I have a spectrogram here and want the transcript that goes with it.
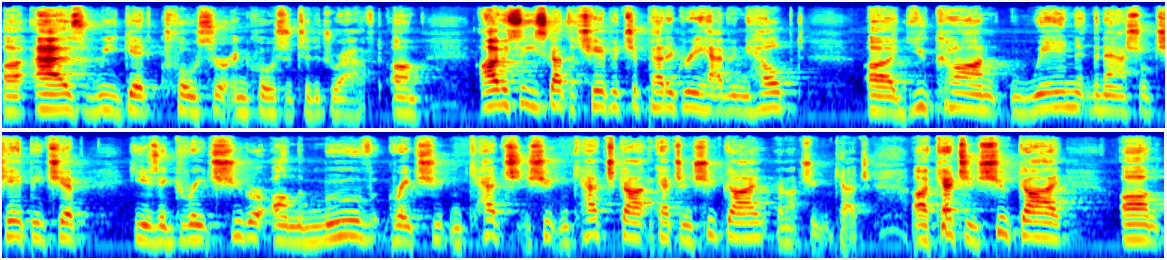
uh, as we get closer and closer to the draft. Um, obviously, he's got the championship pedigree, having helped uh, UConn win the national championship. He is a great shooter on the move, great shoot and catch, shoot and catch guy, catch and shoot guy, or not shoot and catch, uh, catch and shoot guy. Um,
